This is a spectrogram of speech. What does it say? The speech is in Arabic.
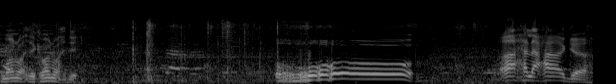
كمان واحدة كمان واحدة. أوه! أحلى حاجة.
